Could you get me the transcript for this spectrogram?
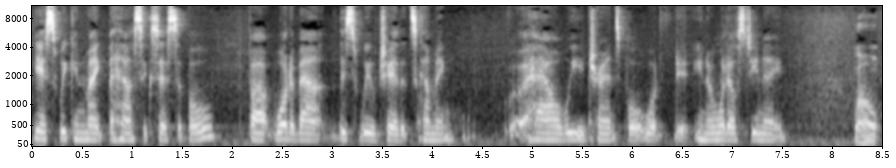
Yes, we can make the house accessible, but what about this wheelchair that's coming? How will you transport? What you know? What else do you need? Well,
